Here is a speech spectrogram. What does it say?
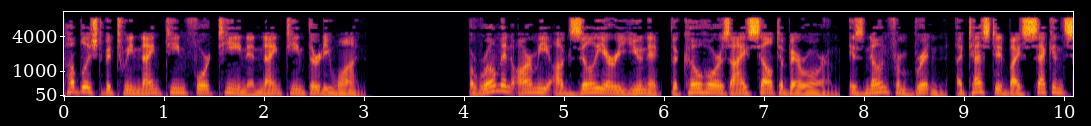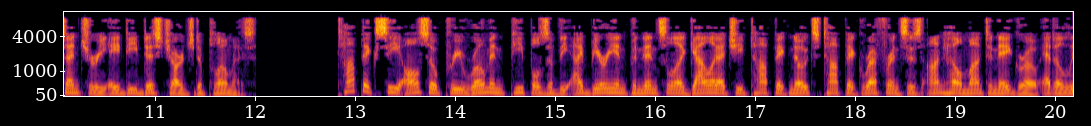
published between 1914 and 1931. A Roman army auxiliary unit, the Cohors I Celtiberorum, is known from Britain, attested by 2nd century AD discharge diplomas. Topic see also Pre-Roman peoples of the Iberian Peninsula Galaeci. Topic Notes. Topic References. Ángel Montenegro et al.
